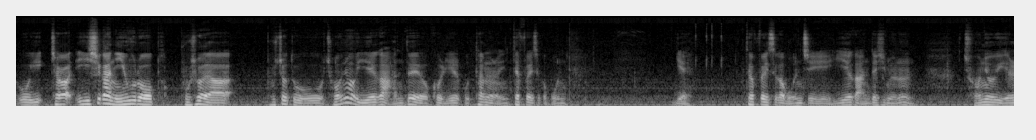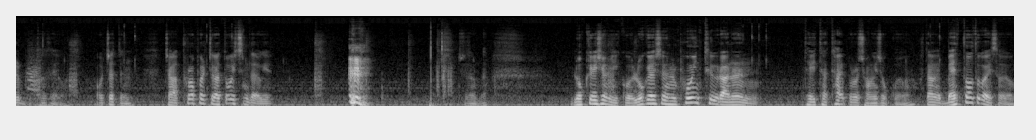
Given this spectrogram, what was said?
뭐 이, 제가 이 시간 이후로 봐- 보셔야 보셔도 전혀 이해가 안 돼요. 그걸 이해를 못하면 인터페이스가 뭔 예. 인터페이스가 뭔지 이해가 안 되시면은 전혀 이해를 못 하세요. 어쨌든 자 프로퍼티가 또 있습니다 여기 죄송합니다. 로케이션이 있고 로케이션은 포인트라는 데이터 타입으로 정해졌고요. 그 다음에 메서드가 있어요.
